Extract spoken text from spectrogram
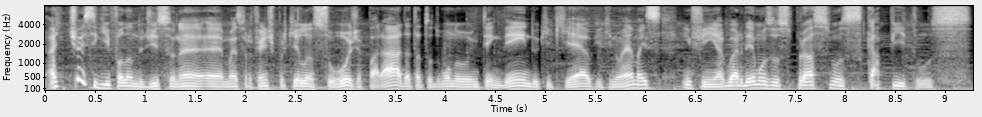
a gente vai seguir falando disso, né, é, mais pra frente, porque lançou hoje a parada, tá todo mundo entendendo o que que é, o que que não é, mas, enfim, aguardemos os próximos capítulos.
